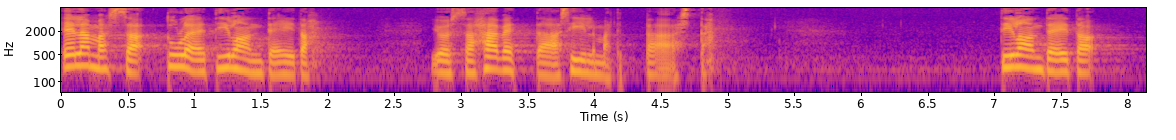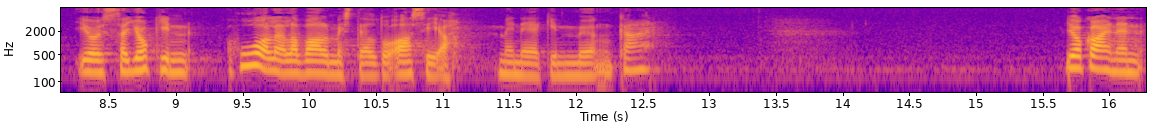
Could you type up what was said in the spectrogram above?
Elämässä tulee tilanteita, joissa hävettää silmät päästä – tilanteita, joissa jokin huolella valmisteltu asia meneekin mönkään. Jokainen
